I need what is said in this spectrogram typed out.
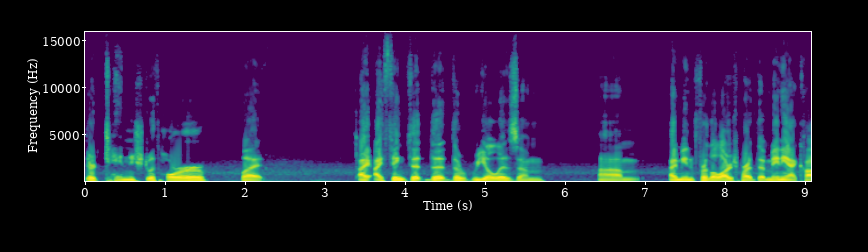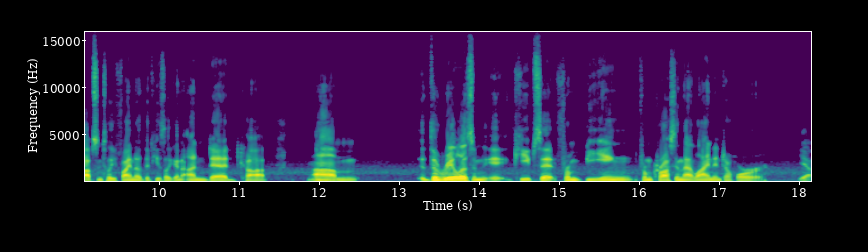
they're tinged with horror but i i think that the the realism um i mean for the large part the maniac cops until you find out that he's like an undead cop Mm-hmm. um the realism it keeps it from being from crossing that line into horror Yeah.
